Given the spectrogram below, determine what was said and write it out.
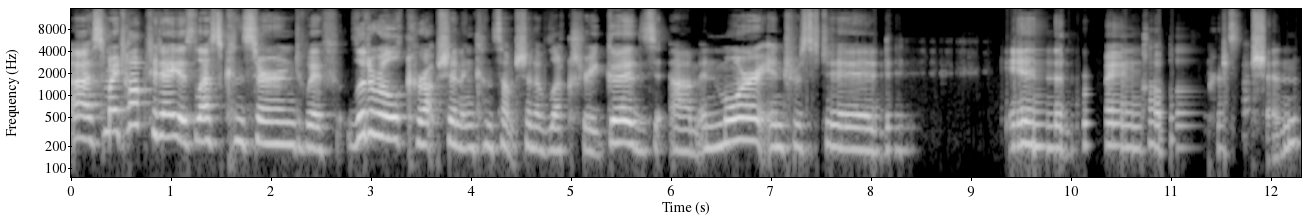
Uh, so my talk today is less concerned with literal corruption and consumption of luxury goods um, and more interested in the growing public perception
